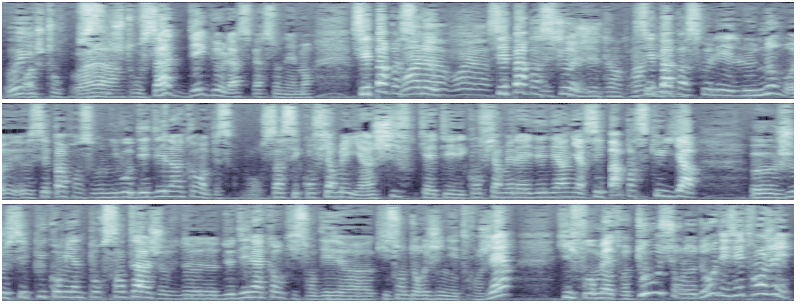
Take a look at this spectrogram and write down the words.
Oui, Moi je trouve, voilà. je trouve ça dégueulasse personnellement. C'est pas parce Voilà, que voilà. c'est pas parce que c'est pas parce que les- le nombre, euh, c'est pas parce qu'au niveau des délinquants, parce que bon, ça c'est confirmé. Il y a un chiffre qui a été confirmé l'année dernière. C'est pas parce qu'il y a, euh, je sais plus combien de pourcentage de, de délinquants qui sont des, euh, qui sont d'origine étrangère, qu'il faut mettre tout sur le dos des étrangers.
